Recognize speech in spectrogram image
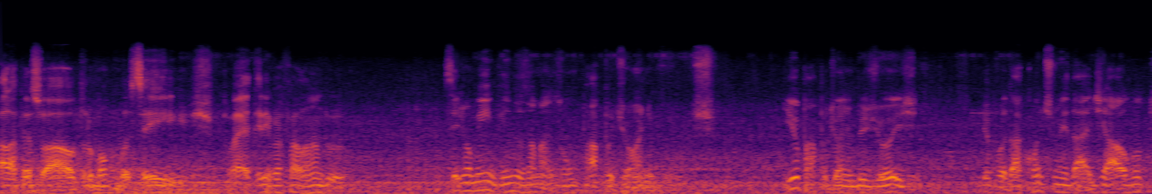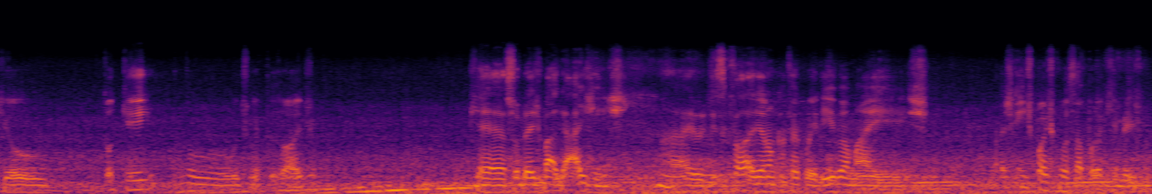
Fala pessoal, tudo bom com vocês? Poeta vai falando. Sejam bem-vindos a mais um Papo de Ônibus. E o Papo de Ônibus de hoje, eu vou dar continuidade a algo que eu toquei no último episódio, que é sobre as bagagens. Ah, eu disse que falaria no Café com Eriva, mas acho que a gente pode começar por aqui mesmo.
